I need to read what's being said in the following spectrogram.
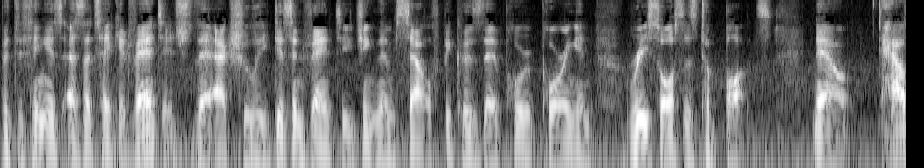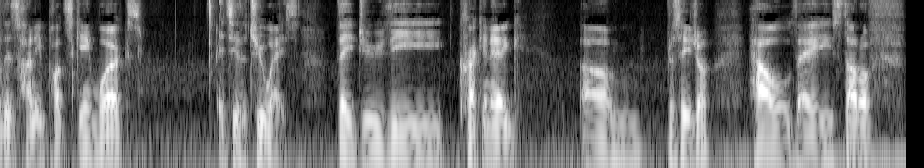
But the thing is, as they take advantage, they're actually disadvantaging themselves because they're pour, pouring in resources to bots. Now, how this honeypot scheme works, it's either two ways. They do the crack an egg um, procedure, how they start off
